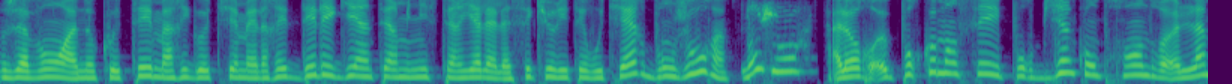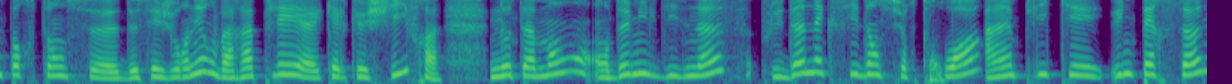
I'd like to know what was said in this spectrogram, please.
Nous avons à nos côtés Marie Gauthier Melleret, déléguée interministérielle à la sécurité routière. Bonjour. Bonjour. Alors, euh, pour commencer et pour bien comprendre l'importance euh, de ces journées, on va rappeler euh, quelques chiffres. Notamment, en 2019, plus d'un accident sur trois a impliqué une personne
